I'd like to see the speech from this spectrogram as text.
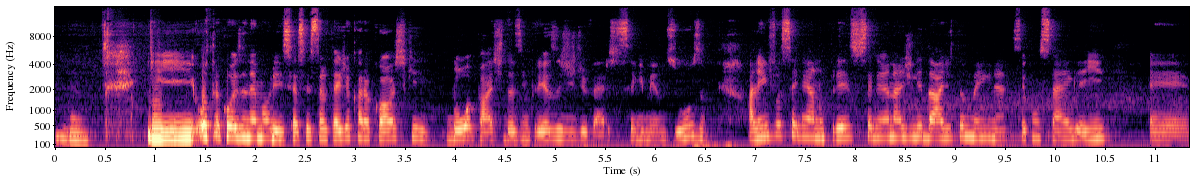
Hum. E outra coisa, né, Maurício, essa estratégia caracol, acho que boa parte das empresas de diversos segmentos usam. Além de você ganhar no preço, você ganha na agilidade também, né? Você consegue aí, é,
